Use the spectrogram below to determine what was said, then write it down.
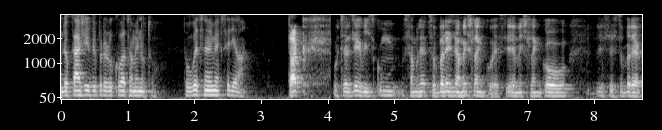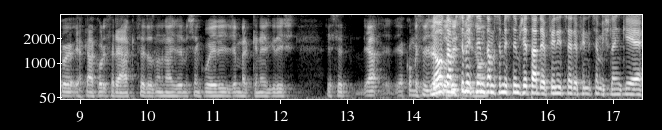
dokážeš vyprodukovat za minutu. To vůbec nevím, jak se dělá. Tak u těch výzkumů samozřejmě, co bereš za myšlenku, jestli je myšlenkou, jestli to bere jako jakákoliv reakce, to znamená, že myšlenku je, že mrkneš, když jestli, já jako myslím, že No, tam složitý, si myslím, no. tam si myslím, že ta definice, definice myšlenky je,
